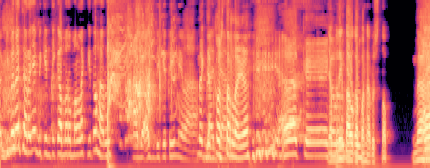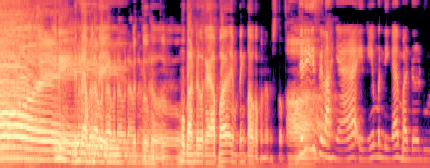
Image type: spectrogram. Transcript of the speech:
ah. Gimana caranya bikin Tika mermelek itu harus agak sedikit inilah. Naik jet coaster lah ya. Iya. Oke. Yang kalau penting tahu gitu. kapan harus stop. Nah, Oh, ini itu yang benar, penting. benar, benar, benar, betul, benar. betul. Mau bandel kayak apa, yang penting tahu kapan harus stop. Ah. Jadi istilahnya ini mendingan bandel dulu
